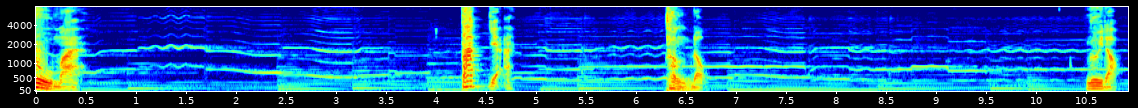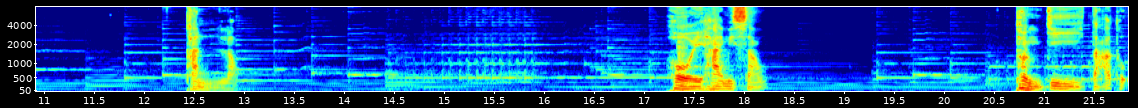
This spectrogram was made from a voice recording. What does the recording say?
Trù mà. Tác giả, Thần độc. Người đọc, Thành Lộc. Hồi 26 Thần chi tả thủ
